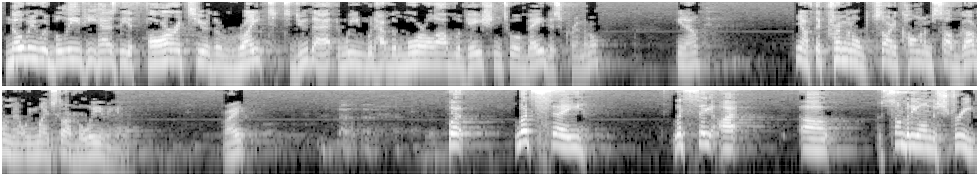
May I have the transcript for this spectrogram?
Nobody would believe he has the authority or the right to do that, and we would have the moral obligation to obey this criminal. You know? You know, if the criminal started calling himself government, we might start believing in him. Right? But let's say, let's say I, uh, somebody on the street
